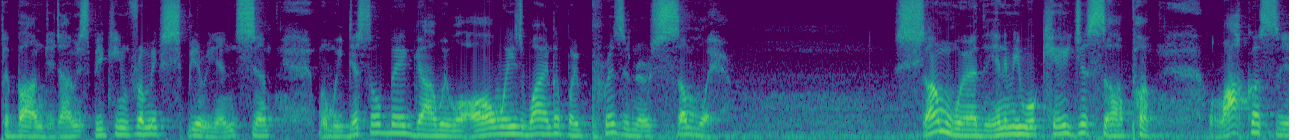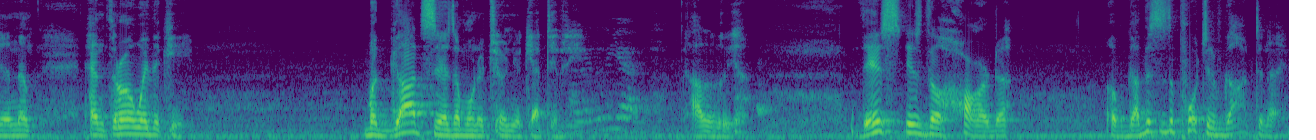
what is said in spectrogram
to bondage. I'm speaking from experience. When we disobey God, we will always wind up a prisoner somewhere. Somewhere the enemy will cage us up, lock us in, and throw away the key. But God says, I'm going to turn your captivity. Hallelujah. Hallelujah. This is the heart of God. This is the portrait of God tonight.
